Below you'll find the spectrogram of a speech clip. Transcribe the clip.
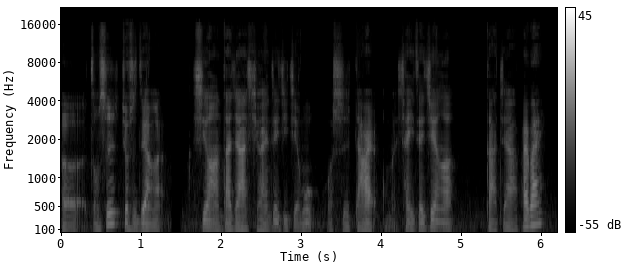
呃，总之就是这样了。希望大家喜欢这期节目，我是达尔，我们下期再见哦，大家拜拜。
